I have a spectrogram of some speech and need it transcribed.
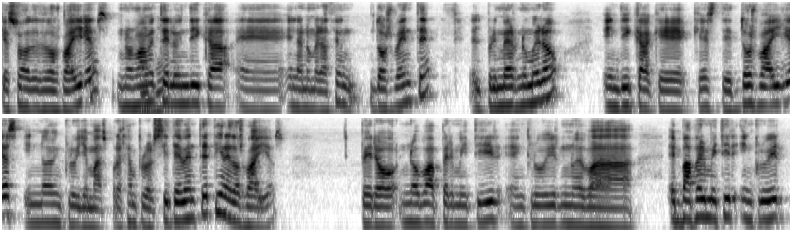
que son de dos bahías. Normalmente lo indica eh, en la numeración 220. El primer número indica que, es de dos bahías y no incluye más. Por ejemplo, el 720 tiene dos bahías, pero no va a permitir incluir nueva. Eh, va a permitir incluir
